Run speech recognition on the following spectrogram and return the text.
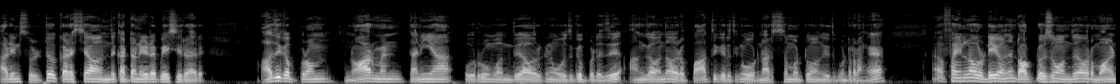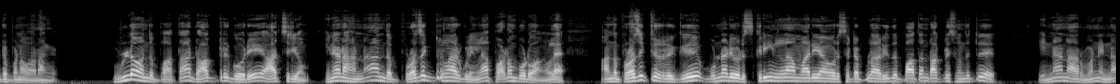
அப்படின்னு சொல்லிட்டு கடைசியாக வந்து கட்டணையிட பேசிடுறாரு. அதுக்கப்புறம் நார்மன் தனியாக ஒரு ரூம் வந்து அவருக்குன்னு ஒதுக்கப்படுது. அங்கே வந்து அவரை பார்த்துக்கிறதுக்குன்னு ஒரு நர்ஸை மட்டும் வந்து இது பண்ணுறாங்க ஃபைனலாக ஒரு டே வந்து டாக்டர்ஸும் வந்து அவரை மானிட்டர் பண்ண வராங்க. உள்ளே வந்து பார்த்தா டாக்டருக்கு ஒரே ஆச்சரியம். என்னடான்னா அந்த ப்ரொஜெக்டர்லாம் இருக்கும் இல்லைங்களா? படம் போடுவாங்கள்ல அந்த ப்ரொஜெக்டர் இருக்குது முன்னாடி ஒரு ஸ்க்ரீன்லாம் மாதிரி ஒரு செட்டப்லாம் இருக்குது. பார்த்தா டாக்டர்ஸ் வந்துட்டு என்ன நார்மன் என்ன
